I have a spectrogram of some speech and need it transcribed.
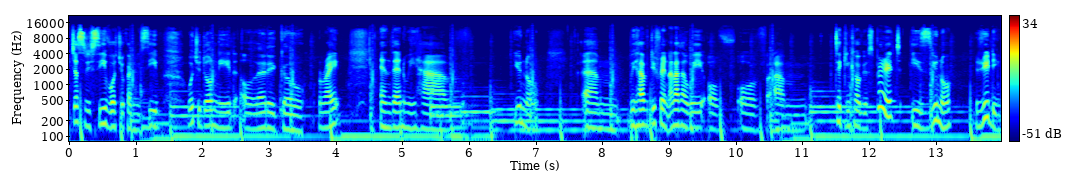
just receive what you can receive. What you don't need, let it go, right? And then we have, you know, um, we have different another way of of um, taking care of your spirit is you know reading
